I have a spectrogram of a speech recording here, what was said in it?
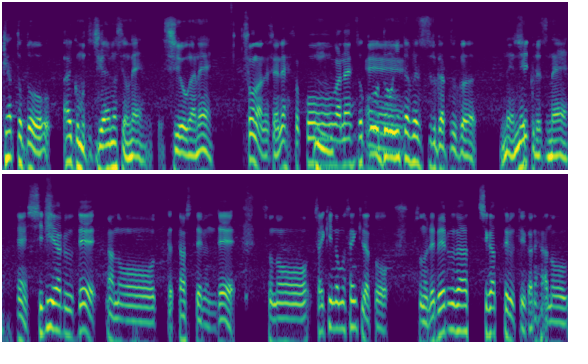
キャットとアイコムと違いますよね。仕様がね。そうなんですよね。そこがね。そこをどうインターフェースするかというか、ね、ネックですね。えーシリアルで、あのー出出してるんで、その、最近の無線機だと、そのレベルが違ってるっていうかね、あの、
